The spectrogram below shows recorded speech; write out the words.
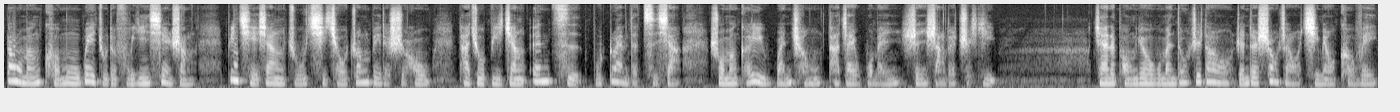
当我们渴慕为主的福音献上，并且向主祈求装备的时候，他就必将恩赐不断的赐下，使我们可以完成他在我们身上的旨意。亲爱的朋友，我们都知道人的受造奇妙可畏，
